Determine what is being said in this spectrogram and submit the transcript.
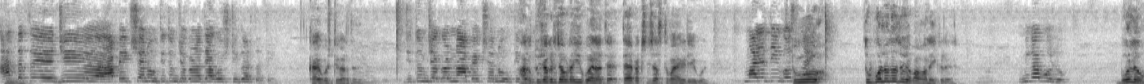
आताच जी अपेक्षा नव्हती तुमच्याकडनं त्या गोष्टी घडतात ते. काय गोष्टी करतात हम्म. जी तुमच्याकडनं अपेक्षा नव्हती अगं तुझ्याकडे जेवढा इगो आहे ना त्या- त्यापेक्षा जास्त माझ्याकडे इगो आहे. माझ्यात ती तू गोष्ट तू बोलव ना तुझ्या भावाला इकडे. मी काय बोलू? बोलव.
